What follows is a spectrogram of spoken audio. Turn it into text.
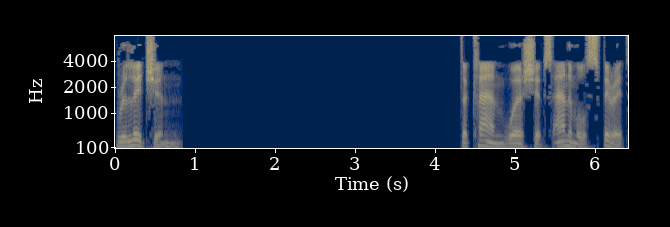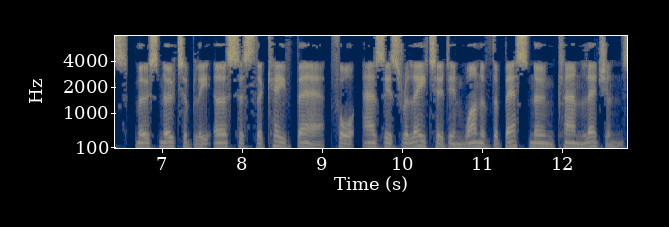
Religion The clan worships animal spirits, most notably Ursus the cave bear, for, as is related in one of the best-known clan legends,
